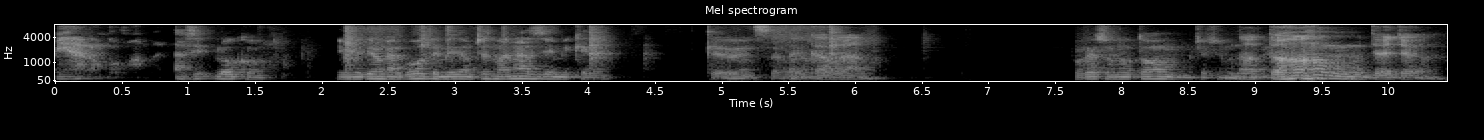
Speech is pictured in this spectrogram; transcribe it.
mira, loco, mamá. Así, loco. Y me metieron al bote, me dieron tres manazas y ahí me quedé. Qué denso, Está cabrón. Por eso no tomen, muchachos. No tomo, muchacho.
